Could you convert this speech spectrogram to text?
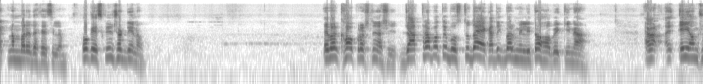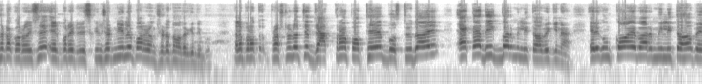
এক নম্বরে দেখাইছিলাম। ওকে স্ক্রিনশট দিয়ে নাও। এবার খ প্রশ্নে আসি, যাত্রাপথে বস্তুদা একাধিকবার মিলিত হবে কি না এখন এই অংশটা করা হয়েছে, এরপরে এটার স্ক্রিনশট নিয়ে এলে, পরের অংশটা তোমাদেরকে দিব। তাহলে প্রশ্নটা হচ্ছে, যাত্রাপথে বস্তুদয় একাধিকবার মিলিত হবে কিনা? এরকম কয়বার মিলিত হবে?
